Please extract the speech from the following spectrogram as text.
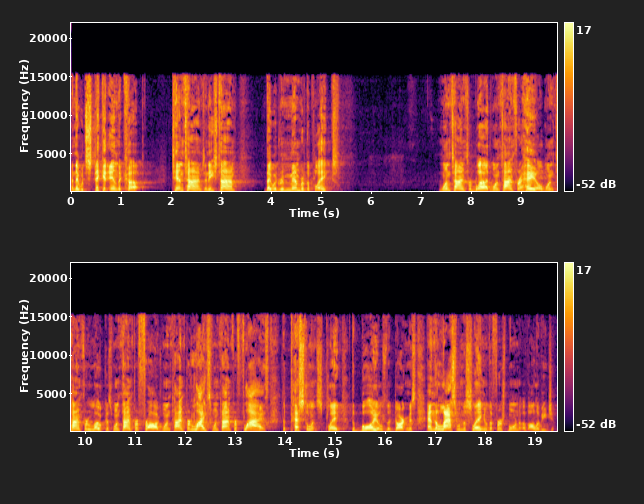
and they would stick it in the cup 10 times, and each time they would remember the plagues. One time for blood, one time for hail, one time for locusts, one time for frogs, one time for lice, one time for flies, the pestilence plague, the boils, the darkness, and the last one, the slaying of the firstborn of all of Egypt.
